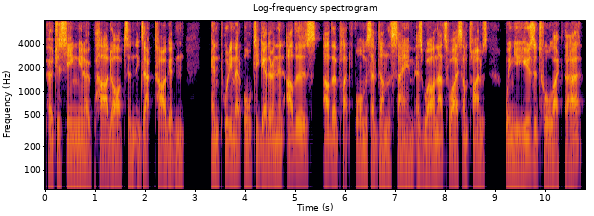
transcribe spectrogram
purchasing, you know, Pardot and Exact Target and and putting that all together. And then others, other platforms have done the same as well. And that's why sometimes when you use a tool like that,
